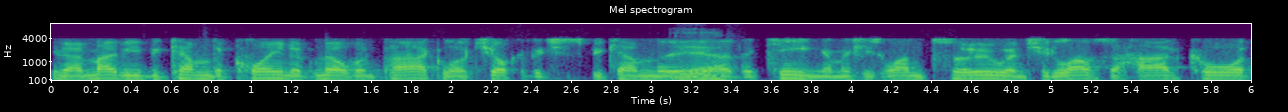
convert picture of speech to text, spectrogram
you know, maybe become the queen of Melbourne Park like Djokovic has become the yeah. uh, the king. I mean, she's won two and she loves the hard court.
